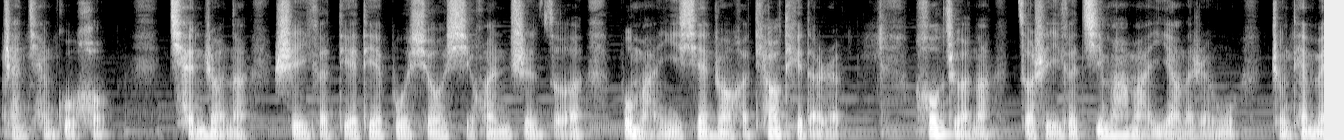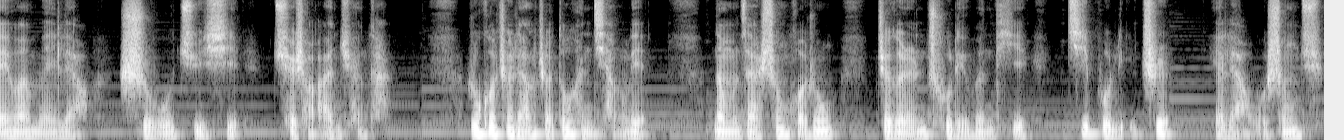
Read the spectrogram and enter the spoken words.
瞻前顾后。前者呢是一个喋喋不休、喜欢指责、不满意现状和挑剔的人；后者呢则是一个鸡妈妈一样的人物，整天没完没了、事无巨细、缺少安全感。如果这两者都很强烈，那么在生活中，这个人处理问题既不理智也了无生趣。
